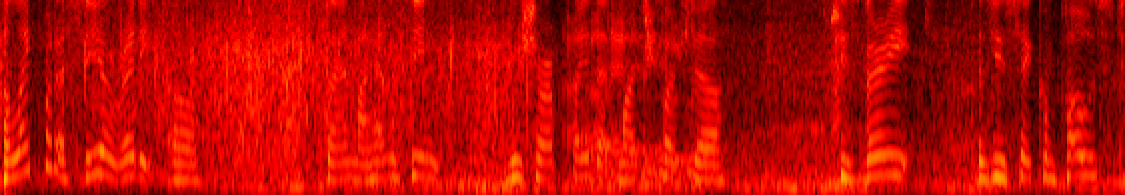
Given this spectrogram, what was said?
I like what I see already. Uh, Sam, I haven't seen Bouchard play that much, but uh, she's very, as you say, composed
